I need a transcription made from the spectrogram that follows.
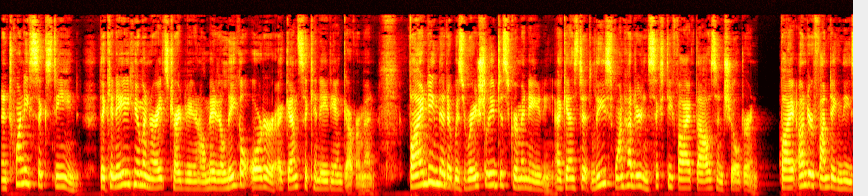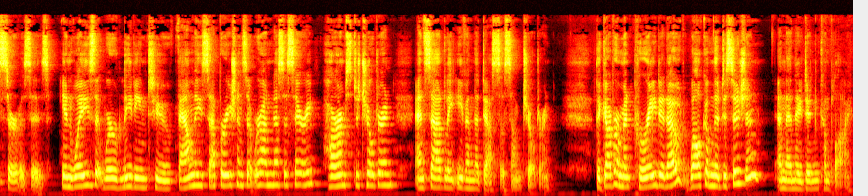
In 2016, the Canadian Human Rights Tribunal made a legal order against the Canadian government, finding that it was racially discriminating against at least 165,000 children by underfunding these services in ways that were leading to family separations that were unnecessary, harms to children, and sadly, even the deaths of some children. The government paraded out, welcomed the decision, and then they didn't comply.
